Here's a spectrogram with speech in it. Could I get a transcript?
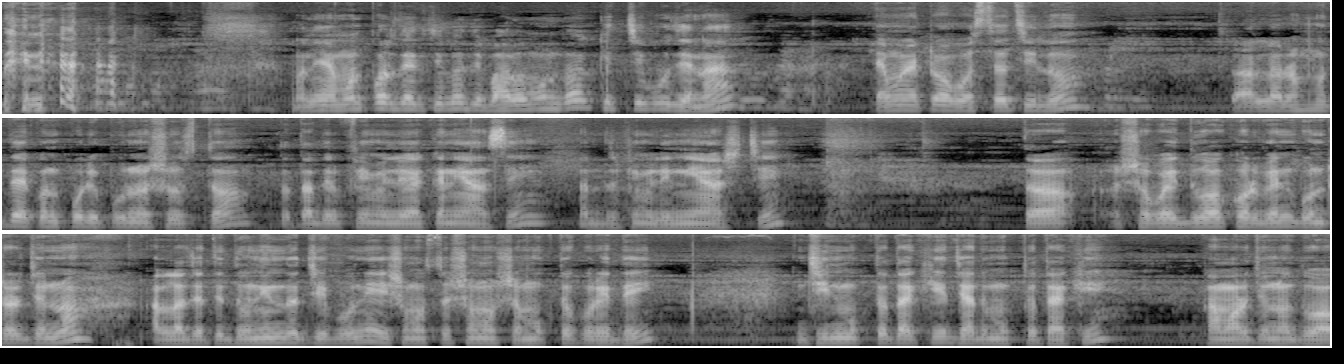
তাই না? মানে এমন পর্যায়ে ছিল যে ভালো মন্দ কিচ্ছু বুঝে না। এমন একটা অবস্থা ছিল। তো আল্লাহ রহমতে এখন পরিপূর্ণ, সুস্থ। তো তাদের ফ্যামিলি এখানে আসি তাদের ফ্যামিলি নিয়ে আসছি। তো সবাই দোয়া করবেন বোনটার জন্য। আল্লাহ যাতে দৈনন্দিন জীবনে এই সমস্ত সমস্যা মুক্ত করে দেই। জিন মুক্ত থাকি জাদু মুক্ত থাকি। আমার জন্য দোয়া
